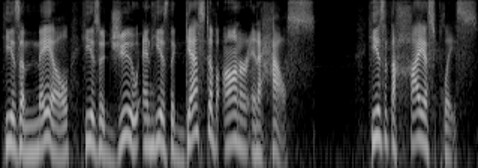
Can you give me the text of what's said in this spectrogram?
he is a male, he is a Jew, and he is the guest of honor in a house. He is at the highest place.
